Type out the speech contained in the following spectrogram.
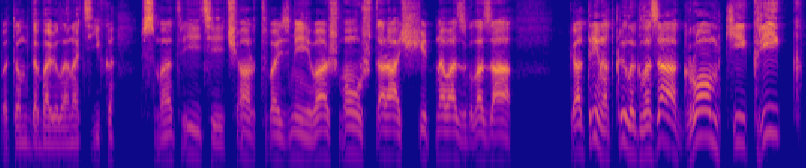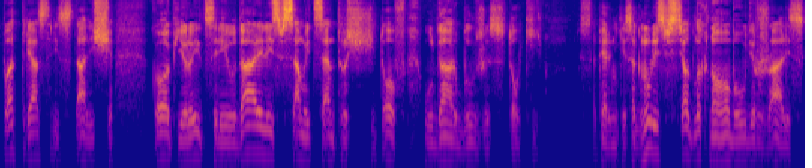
Потом добавила она тихо — Смотрите, черт возьми, ваш муж таращит на вас глаза. Катрин открыла глаза, громкий крик потряс ристалище. Копья рыцарей ударились в самый центр щитов. Удар был жестокий. Соперники согнулись в седлах, но оба удержались.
